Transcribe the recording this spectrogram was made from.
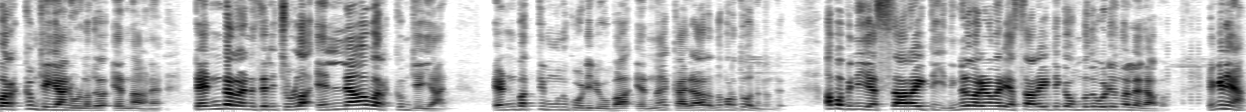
വർക്കും ചെയ്യാനുള്ളത് എന്നാണ്. ടെൻഡർ അനുസരിച്ചുള്ള എല്ലാ വർക്കും ചെയ്യാൻ എൺപത്തി മൂന്ന് കോടി രൂപ എന്ന് കരാർ എന്ന് പുറത്തു വന്നിട്ടുണ്ട്. അപ്പോൾ പിന്നെ എസ് ആർ ഐ ടി നിങ്ങൾ പറയണ വരെ എസ് ആർ ഐ ടിക്ക് ഒമ്പത് കോടിയൊന്നുമല്ല ലാഭം. എങ്ങനെയാണ്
